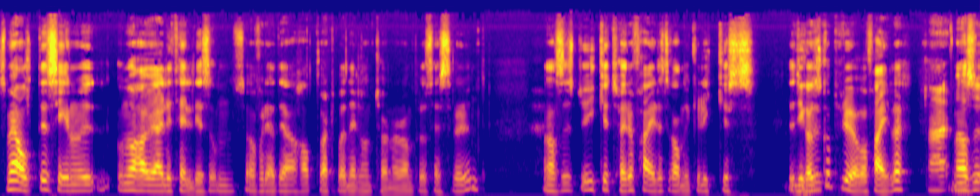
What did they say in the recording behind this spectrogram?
som jeg alltid sier, og nå har jeg litt heldig som, så fordi jeg har hatt, vært på en del sånn turnaround-prosesser rundt, men altså, hvis du ikke tør å feile, så kan du ikke lykkes. Det betyr ikke at du skal prøve å feile, men, altså,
